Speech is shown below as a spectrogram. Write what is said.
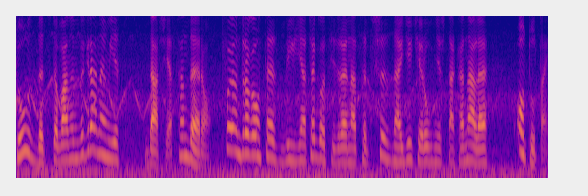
Tu zdecydowanym wygranym jest Dacia Sandero. Swoją drogą test bliźniaczego Citroena C3 znajdziecie również na kanale o tutaj.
